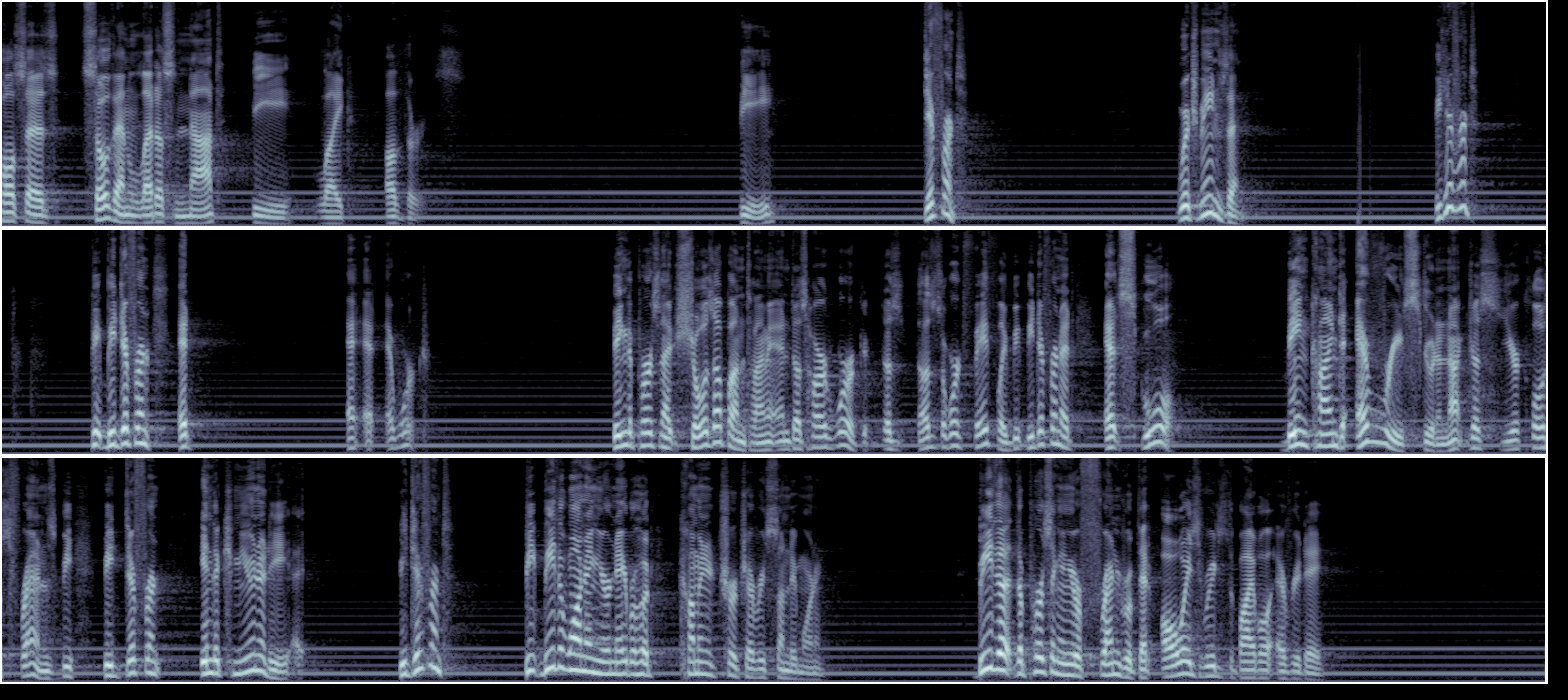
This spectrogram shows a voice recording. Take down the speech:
Paul says, So then, let us not be like others. Be different. Which means then, be different. Be, be different at, at, at work being the person that shows up on time and does hard work, does, does the work faithfully. Be, be different at, at school. Being kind to every student, not just your close friends. Be, be different in the community. Be different. Be, be the one in your neighborhood coming to church every Sunday morning. Be the, the person in your friend group that always reads the Bible every day.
